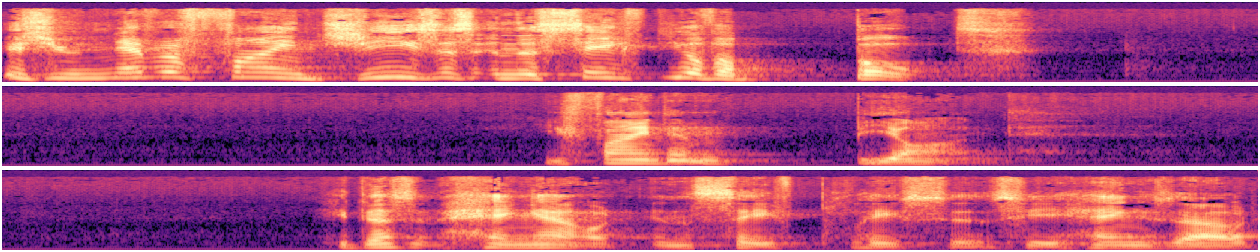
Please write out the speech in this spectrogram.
is you never find Jesus in the safety of a boat, you find him beyond. He doesn't hang out in safe places, he hangs out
